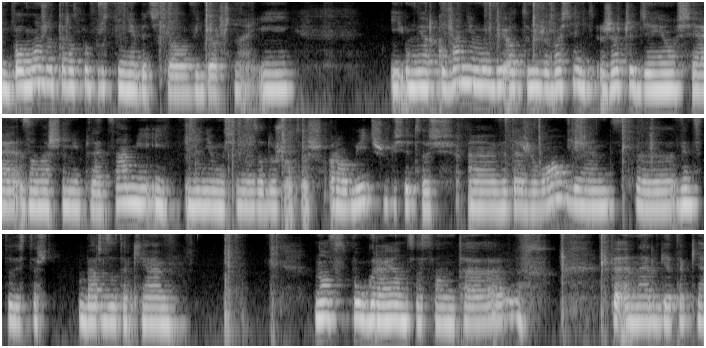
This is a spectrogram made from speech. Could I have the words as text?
bo może teraz po prostu nie być to widoczne. I, I umiarkowanie mówi o tym, że właśnie rzeczy dzieją się za naszymi plecami i my nie musimy za dużo też robić, żeby się coś e, wydarzyło, więc, e, więc to jest też bardzo takie no współgrające są te, te energie takie,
